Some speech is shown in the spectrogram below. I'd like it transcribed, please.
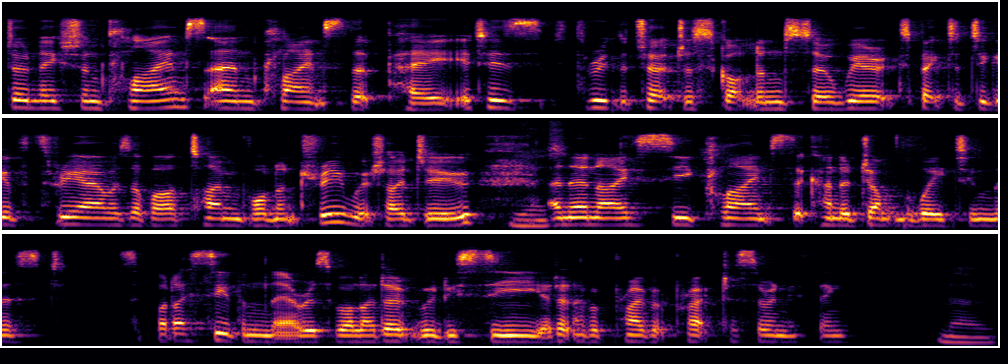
donation clients and clients that pay. It is through the Church of Scotland, so we're expected to give three hours of our time voluntary, which I do, yes. and then I see clients that kind of jump the waiting list. But I see them there as well. I don't really see. I don't have a private practice or anything. No,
